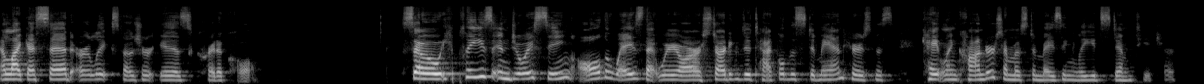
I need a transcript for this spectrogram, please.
And like I said, early exposure is critical. So please enjoy seeing all the ways that we are starting to tackle this demand. Here's Miss Caitlin Conders, our most amazing lead STEM teacher.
